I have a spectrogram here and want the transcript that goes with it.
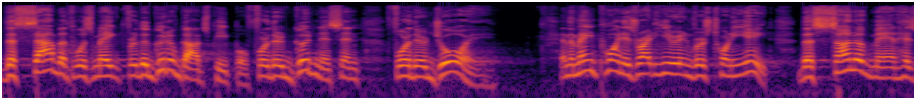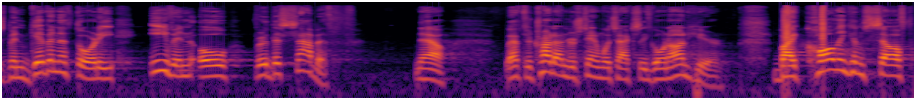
The Sabbath was made for the good of God's people, for their goodness and for their joy. And the main point is right here in verse 28 the Son of Man has been given authority even over the Sabbath. Now, we have to try to understand what's actually going on here. By calling himself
